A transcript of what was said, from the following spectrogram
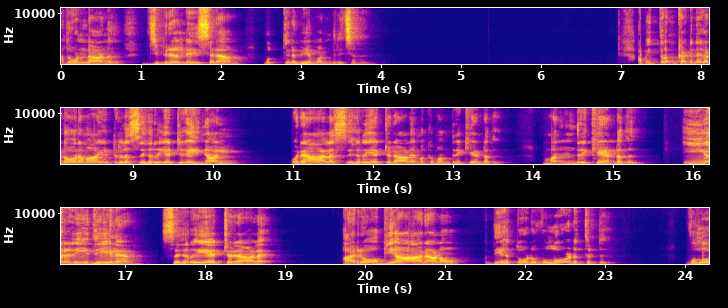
അതുകൊണ്ടാണ് ജിബിർ അലൈഹി സ്വലാം മുത്തുനബിയെ മന്ത്രിച്ചത്. അപ്പൊ ഇത്തരം കഠിന കഠോരമായിട്ടുള്ള സിഹർ ഏറ്റുകഴിഞ്ഞാൽ ഒരാളെ സിഹർ ഏറ്റൊരാളെ നമുക്ക് മന്ത്രിക്കേണ്ടത്? മന്ത്രിക്കേണ്ടത് ഈ ഒരു രീതിയിലാണ്. സിഹർ ഏറ്റൊരാളെ ആ രോഗി ആരാണോ? അദ്ദേഹത്തോട് വുളോ എടുത്തിട്ട് വുളോ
